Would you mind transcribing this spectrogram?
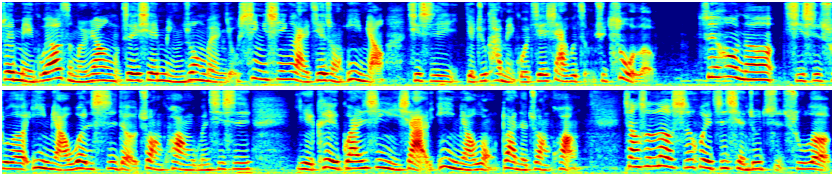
所以，美国要怎么让这些民众们有信心来接种疫苗，其实也就看美国接下来会怎么去做了。最后呢，其实除了疫苗问世的状况，我们其实也可以关心一下疫苗垄断的状况。像是乐施会之前就指出了，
